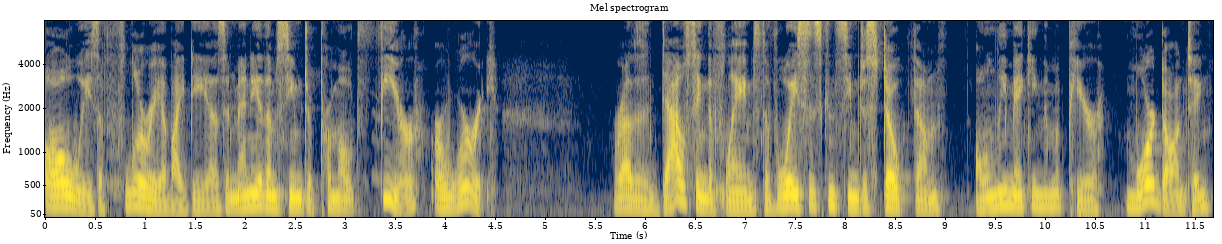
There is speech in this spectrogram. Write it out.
always a flurry of ideas, and many of them seem to promote fear or worry. Rather than dousing the flames, the voices can seem to stoke them, only making them appear more daunting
